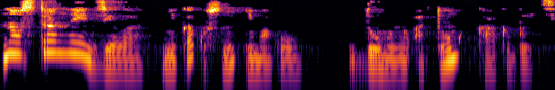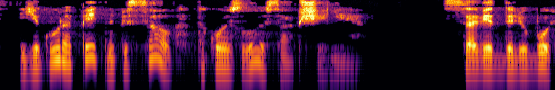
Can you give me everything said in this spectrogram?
но странное дело, никак уснуть не могу. Думаю о том, как быть. Егор опять написал такое злое сообщение. Совет да любовь.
